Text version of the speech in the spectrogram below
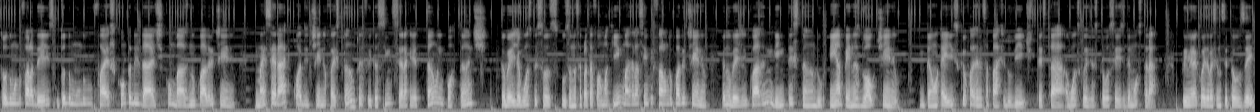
Todo mundo fala deles e todo mundo faz contabilidade com base no Quadro Channel. Mas será que o Quadro Channel faz tanto efeito assim? Será que ele é tão importante? Eu vejo algumas pessoas usando essa plataforma aqui, mas elas sempre falam do Quad Channel. Eu não vejo quase ninguém testando em apenas Dual Channel. Então é isso que eu vou fazer nessa parte do vídeo, testar algumas coisas para vocês e demonstrar. Primeira coisa vai ser no CPU Z,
